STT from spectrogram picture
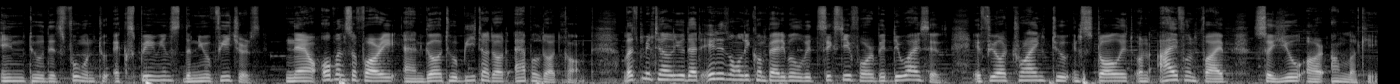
into this phone to experience the new features. Now open Safari and go to beta.apple.com. Let me tell you that it is only compatible with 64-bit devices. If you are trying to install it on iPhone 5, so you are unlucky.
